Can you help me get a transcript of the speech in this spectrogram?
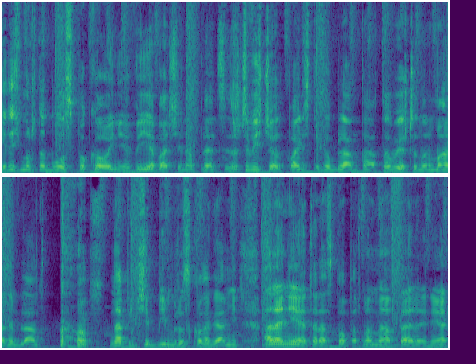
Kiedyś można było spokojnie wyjebać się na plecy, rzeczywiście odpalić tego blanta, to był jeszcze normalny blant, napić się bimbru z kolegami, ale nie, teraz popatrz, mamy aferę, nie?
